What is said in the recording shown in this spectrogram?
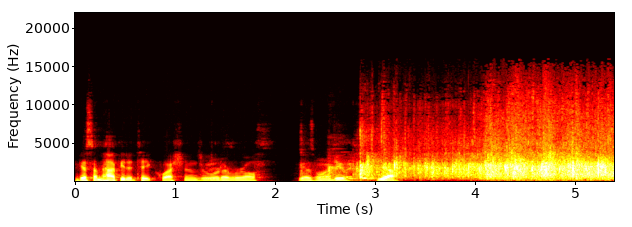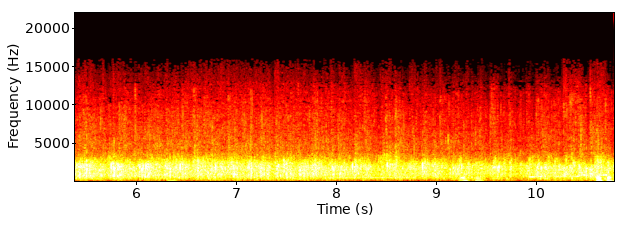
I guess I'm happy to take questions or whatever else you guys want to do. Yeah. Okay. Okay.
